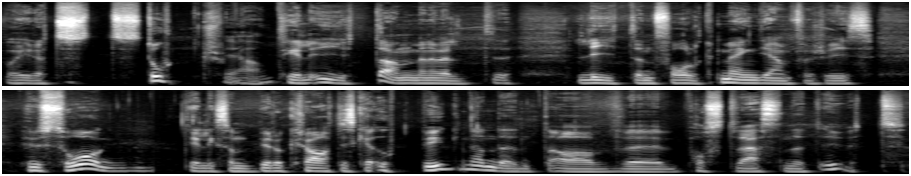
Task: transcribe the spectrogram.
var ju rätt st- stort Ja. till ytan men en väldigt eh, liten folkmängd jämförelsevis. Hur såg det liksom byråkratiska uppbyggnaden av eh, postväsendet ut?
